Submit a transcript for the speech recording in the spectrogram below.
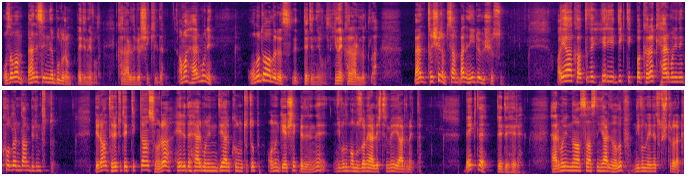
O zaman ben de seninle bulurum dedi Neville kararlı bir şekilde. Ama Hermione onu da alırız dedi Neville yine kararlılıkla. Ben taşırım sen benden iyi dövüşüyorsun. Ayağa kalktı ve Harry'e dik dik bakarak Hermione'nin kollarından birini tuttu. Bir an tereddüt ettikten sonra Harry de Hermione'nin diğer kolunu tutup onun gevşek bedenini Neville'ın omuzlarına yerleştirmeye yardım etti. Bekle dedi Harry. Hermione'nin asasını yerden alıp Neville'ın eline tutuşturarak.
